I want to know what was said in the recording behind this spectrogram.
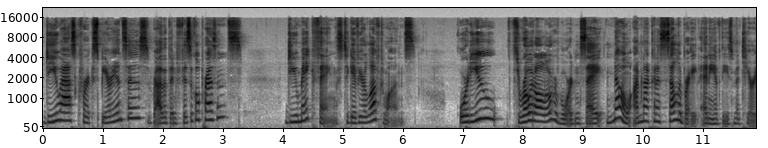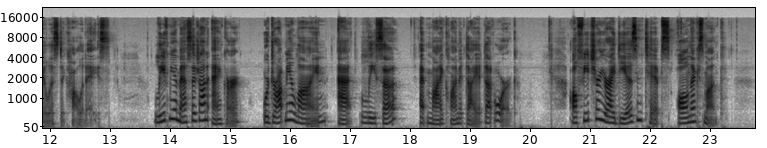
Do you ask for experiences rather than physical presents? Do you make things to give your loved ones? Or do you throw it all overboard and say, no, I'm not going to celebrate any of these materialistic holidays? Leave me a message on Anchor or drop me a line at lisa at myclimatediet.org. I'll feature your ideas and tips all next month.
